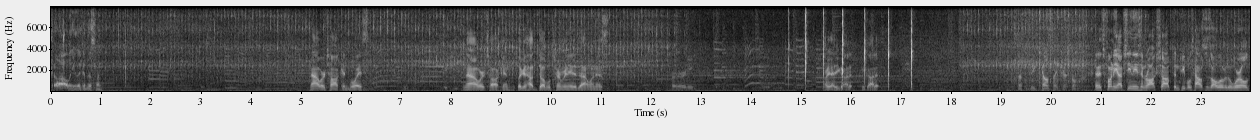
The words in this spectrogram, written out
golly, look at this one. Now we're talking, boys. Now we're talking. Look at how double terminated that one is. pretty. Oh yeah, you got it. You got it. That's a big calcite crystal. And it's funny, I've seen these in rock shops and people's houses all over the world,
